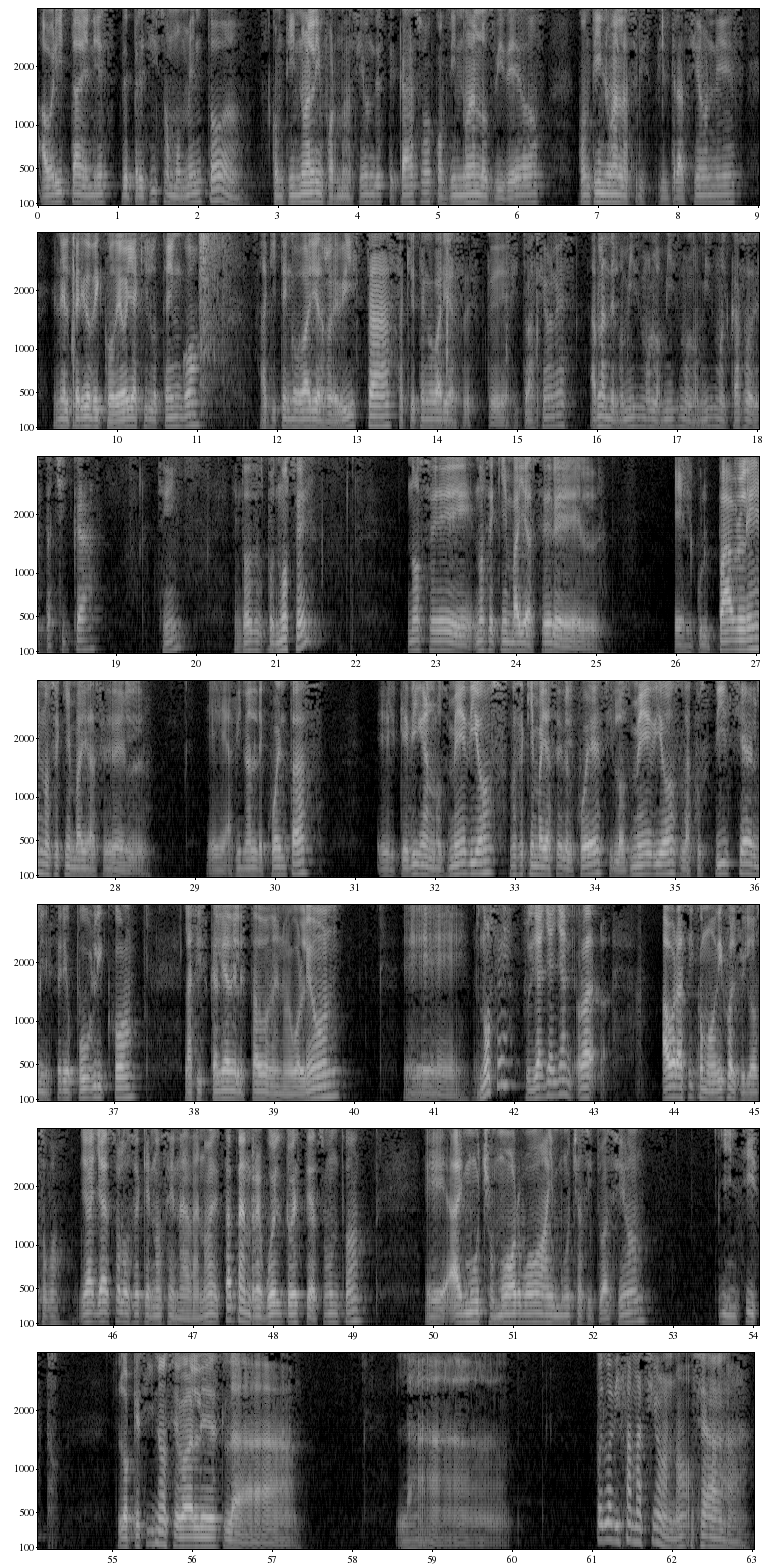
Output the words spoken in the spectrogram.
ahorita en este preciso momento, continúa la información de este caso, continúan los videos, continúan las filtraciones. En el periódico de hoy aquí lo tengo. Aquí tengo varias revistas, aquí tengo varias este, situaciones. Hablan de lo mismo, lo mismo, lo mismo. El caso de esta chica, ¿sí? Entonces, pues no sé, no sé, no sé quién vaya a ser el, el culpable, no sé quién vaya a ser el, eh, a final de cuentas, el que digan los medios, no sé quién vaya a ser el juez y los medios, la justicia, el Ministerio Público, la Fiscalía del Estado de Nuevo León, eh, no sé, pues ya, ya, ya, ahora, ahora sí como dijo el filósofo, ya, ya solo sé que no sé nada, ¿no? Está tan revuelto este asunto eh, hay mucho morbo, hay mucha situación. Insisto, lo que sí no se vale es la. la. pues la difamación, ¿no? O sea.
